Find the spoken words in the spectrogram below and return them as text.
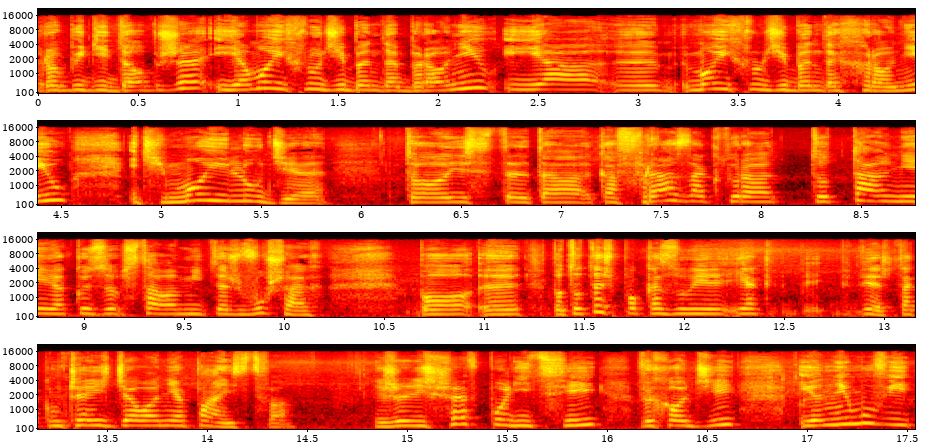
robili dobrze i ja moich ludzi będę bronił i ja y, moich ludzi będę chronił i ci moi ludzie. To jest e, taka fraza, która totalnie jakoś została mi też w uszach, bo, y, bo to też pokazuje, jak, wiesz, taką część działania państwa. Jeżeli szef policji wychodzi i on nie mówi,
